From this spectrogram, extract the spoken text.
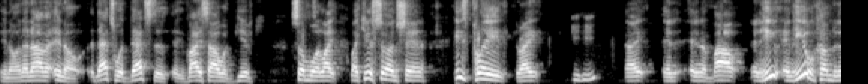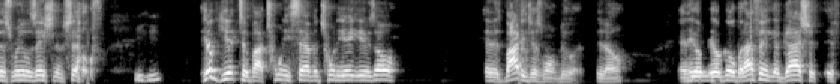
You know, and then I, you know, that's what that's the advice I would give someone like like your son, Shan. He's played, right? Mhm. Right. And and about and he and he will come to this realization himself. Mhm. He'll get to about 27, 28 years old, and his body just won't do it, you know. And he'll mm-hmm. he'll go. But I think a guy should if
